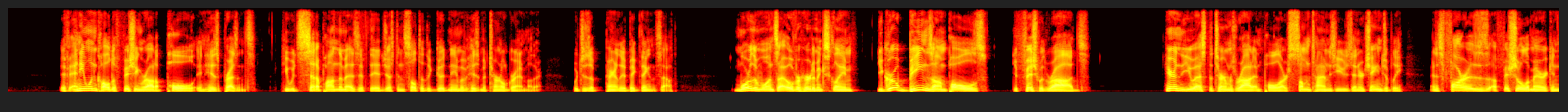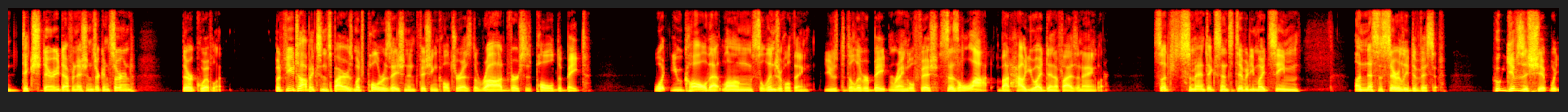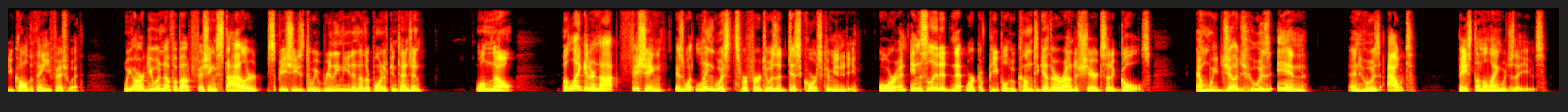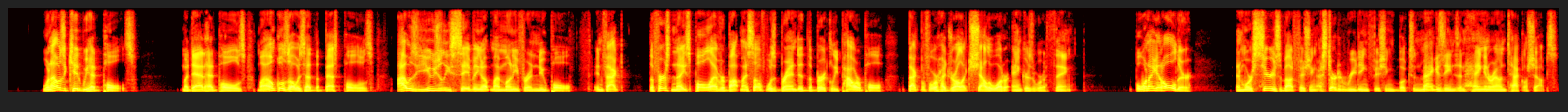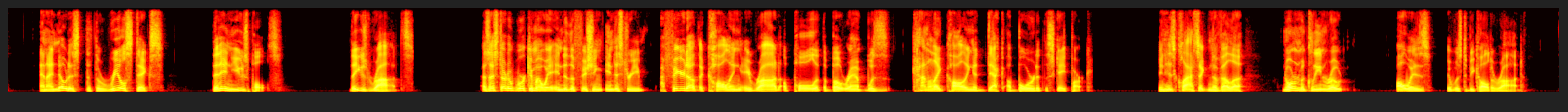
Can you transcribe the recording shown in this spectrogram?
If anyone called a fishing rod a pole in his presence, he would set upon them as if they had just insulted the good name of his maternal grandmother, which is apparently a big thing in the South. More than once I overheard him exclaim, You grow beans on poles, you fish with rods. Here in the US, the terms rod and pole are sometimes used interchangeably, and as far as official American dictionary definitions are concerned, they're equivalent. But few topics inspire as much polarization in fishing culture as the rod versus pole debate. What you call that long cylindrical thing used to deliver bait and wrangle fish says a lot about how you identify as an angler. Such semantic sensitivity might seem unnecessarily divisive. Who gives a shit what you call the thing you fish with? We argue enough about fishing style or species. Do we really need another point of contention? Well, no. But like it or not, fishing is what linguists refer to as a discourse community, or an insulated network of people who come together around a shared set of goals. And we judge who is in and who is out based on the language they use. When I was a kid, we had poles. My dad had poles. My uncles always had the best poles. I was usually saving up my money for a new pole. In fact, the first nice pole I ever bought myself was branded the Berkley Power Pole back before hydraulic shallow water anchors were a thing. But when I got older and more serious about fishing, I started reading fishing books and magazines and hanging around tackle shops. And I noticed that the real sticks, they didn't use poles. They used rods. As I started working my way into the fishing industry, I figured out that calling a rod a pole at the boat ramp was kind of like calling a deck a board at the skate park. In his classic novella, Norman Maclean wrote, Always it was to be called a rod.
